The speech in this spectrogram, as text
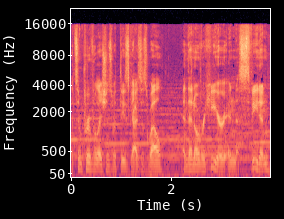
Let's improve relations with these guys as well. And then over here in Sweden...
